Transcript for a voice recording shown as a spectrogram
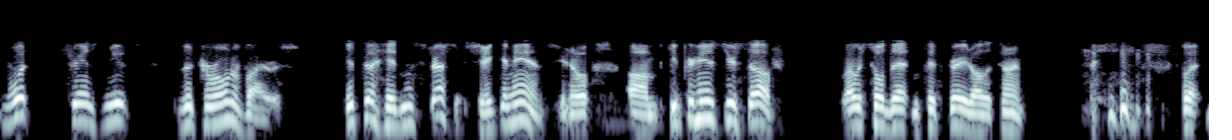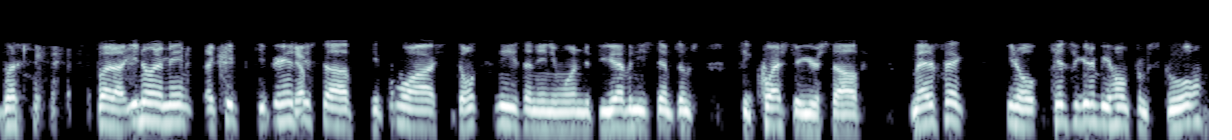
what transmutes the coronavirus? It's a hidden stressor. Shaking hands, you know, um, keep your hands to yourself. I was told that in fifth grade all the time. but but but uh, you know what I mean. Like keep keep your hands yep. to yourself. Keep them washed. Don't sneeze on anyone. If you have any symptoms, sequester yourself. Matter of fact, you know, kids are going to be home from school.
